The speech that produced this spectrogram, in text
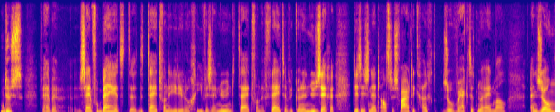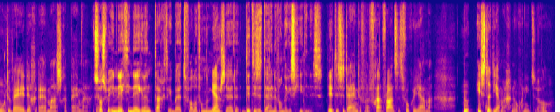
Dus we hebben, zijn voorbij het, de, de, tijd van de ideologie. We zijn nu in de tijd van de feiten. We kunnen nu zeggen: dit is net als de zwaartekracht. Zo werkt het nu eenmaal. En zo moeten wij de uh, maatschappij maken. Zoals we in 1989 bij het vallen van de muur zeiden: dit is het einde van de geschiedenis. Dit is het einde van Francis Fukuyama. Nu is dat jammer genoeg niet zo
